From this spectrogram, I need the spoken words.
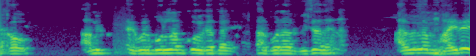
এক হও। আমি একবার বললাম কলকাতায়, তারপরে আর ভিসা দেয় না। আমি বললাম, ভাইরে,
